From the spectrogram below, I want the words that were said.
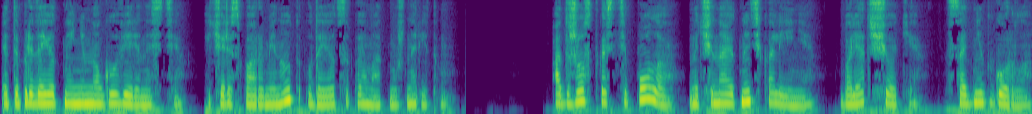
Это придает мне немного уверенности, и через пару минут удается поймать нужный ритм. От жесткости пола начинают ныть колени, болят щеки, саднит горло,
